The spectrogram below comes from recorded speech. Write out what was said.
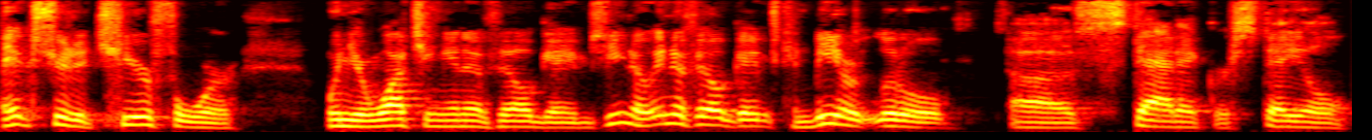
extra to cheer for when you're watching NFL games. You know, NFL games can be a little uh, static or stale,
